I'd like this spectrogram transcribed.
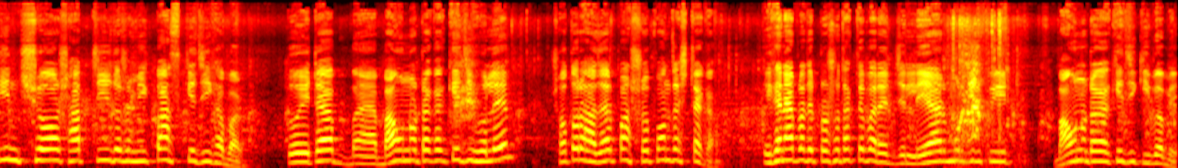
তিনশো সাতত্রিশ দশমিক পাঁচ কেজি খাবার। তো এটা বাউন্ন টাকা কেজি হলে সতেরো হাজার পাঁচশো পঞ্চাশ টাকা। এখানে আপনাদের প্রশ্ন থাকতে পারে যে লেয়ার মুরগির ফিট বাউন্ন টাকা কেজি কীভাবে?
